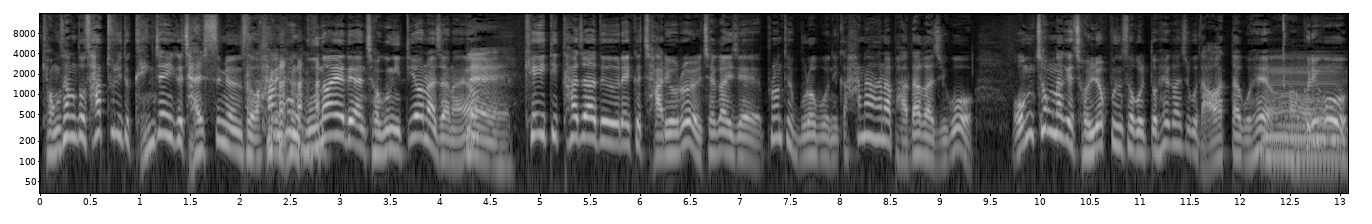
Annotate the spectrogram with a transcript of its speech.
경상도 사투리도 굉장히 그 잘 쓰면서 한국 문화에 대한 적응이 뛰어나잖아요. 네. KT 타자들의 그 자료를 제가 이제 프런트에 물어보니까 하나하나 받아가지고 엄청나게 전력 분석을 또 해가지고 나왔다고 해요. 음. 그리고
